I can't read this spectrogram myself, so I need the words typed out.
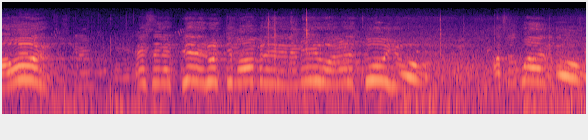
favor! Es en el pie del último hombre del enemigo, no el tuyo. ¿Hasta cuándo?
